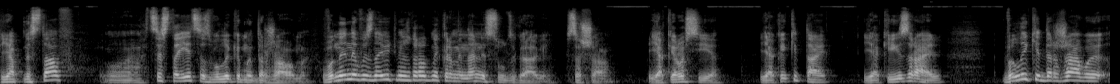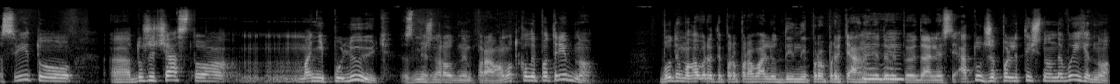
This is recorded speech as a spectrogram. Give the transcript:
я б не став. Е, Це стається з великими державами. Вони не визнають міжнародний кримінальний суд з Гаги США, як і Росія, як і Китай, як і Ізраїль. Великі держави світу е, дуже часто маніпулюють з міжнародним правом. От коли потрібно, будемо говорити про права людини, про притягнення до відповідальності. А тут же політично невигідно,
